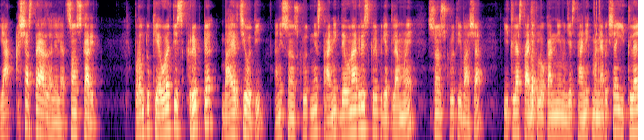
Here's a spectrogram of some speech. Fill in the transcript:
या अशाच तयार झालेल्या आहेत संस्कारित. परंतु केवळ ती स्क्रिप्ट बाहेरची होती आणि संस्कृतने स्थानिक देवनागरी स्क्रिप्ट घेतल्यामुळे संस्कृत ही भाषा इथल्या स्थानिक लोकांनी म्हणजे स्थानिक म्हणण्यापेक्षा इथल्या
